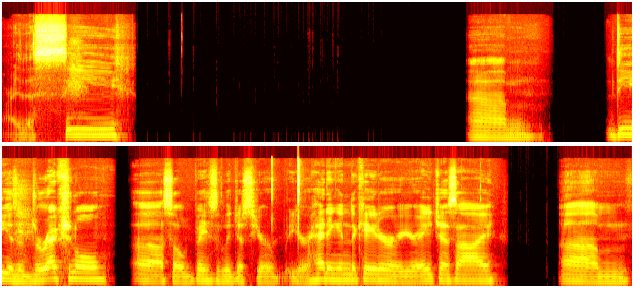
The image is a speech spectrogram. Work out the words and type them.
sorry, the C, um, D is a directional, uh, so basically just your your heading indicator or your HSI. Um,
